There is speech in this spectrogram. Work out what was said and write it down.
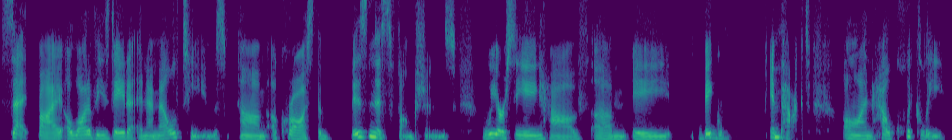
set by a lot of these data and ml teams um, across the business functions we are seeing have um, a big impact on how quickly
